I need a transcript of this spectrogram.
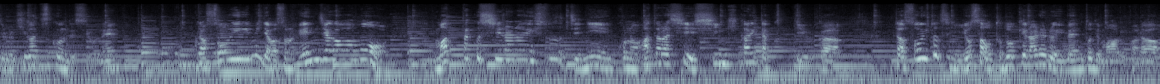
ていう気がつくんですよね。だからそういう意味ではその演者側も全く知らない人たちにこの新しい新規開拓っていうかからそういう人たちに良さを届けられるイベントでもあるから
